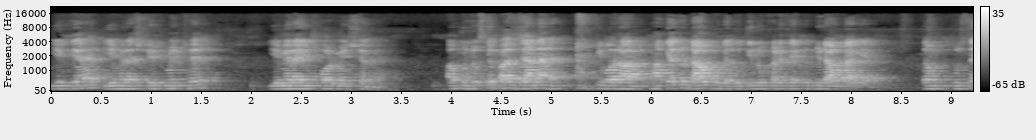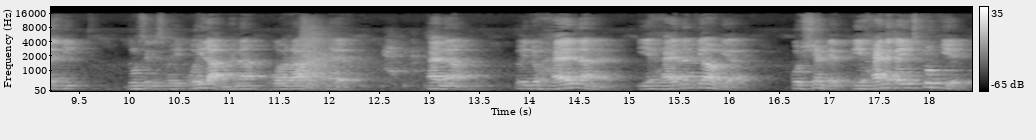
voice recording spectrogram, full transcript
ये क्या है? ये मेरा स्टेटमेंट है, ये मेरा इंफॉर्मेशन है। अब मुझे उसके पास जाना है कि वह राम हाँ। क्या तो डाउट हो गया, दो तीन लोग खड़े थे, कुछ भी डाउट आ गया। तो हम पूछते हैं कि दूर से किसी भाई, वही राम है ना? वह राम है है ना? तो ये जो है ना है, ये है ना क्या हो गया? क्वेश्चन टेक ये है ना का यूज़ क्यों किए?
